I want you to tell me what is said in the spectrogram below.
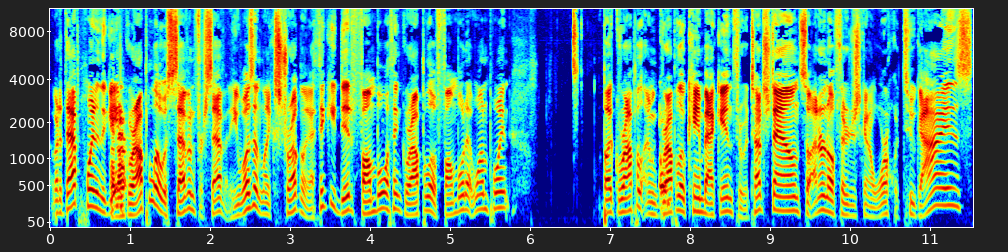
But at that point in the game, Yeah. Garoppolo was seven for seven. He wasn't like struggling. I think he did fumble. I think Garoppolo fumbled at one point. But Garoppolo, I mean, oh. Garoppolo came back in through a touchdown, so I don't know if they're just going to work with two guys.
